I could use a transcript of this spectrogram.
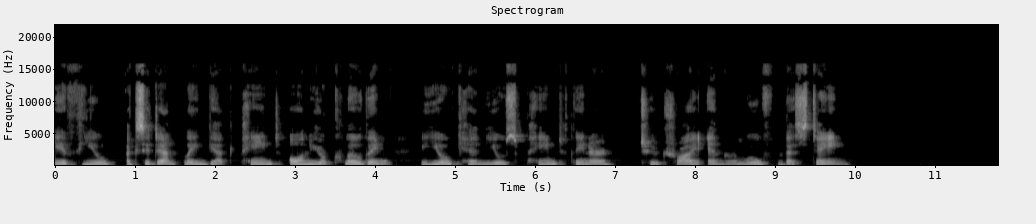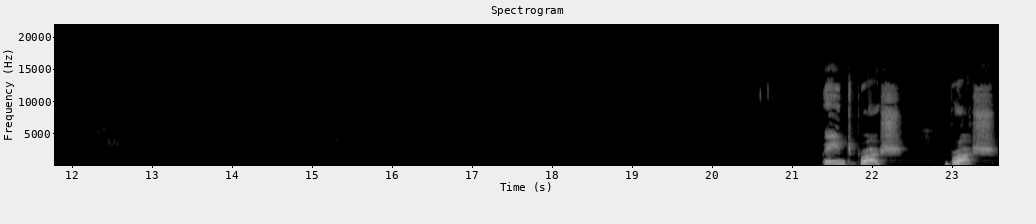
If you accidentally get paint on your clothing, you can use paint thinner to try and remove the stain. Paintbrush brush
